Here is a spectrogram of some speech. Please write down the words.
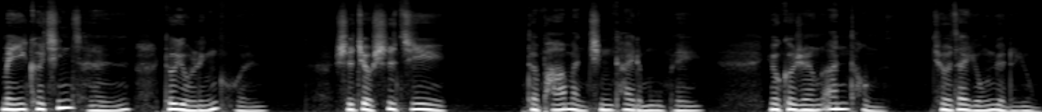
每一颗星辰都有灵魂。十九世纪的爬满青苔的墓碑，有个人安躺，就在永远的永，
